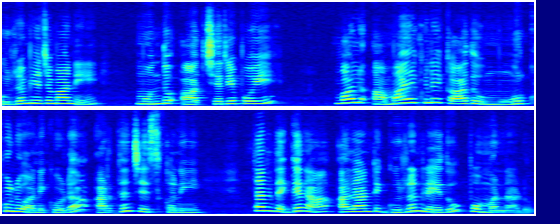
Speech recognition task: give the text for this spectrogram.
గుర్రం యజమాని ముందు ఆశ్చర్యపోయి వాళ్ళు అమాయకులే కాదు మూర్ఖులు అని కూడా అర్థం చేసుకొని తన దగ్గర అలాంటి గుర్రం లేదు పొమ్మన్నాడు.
